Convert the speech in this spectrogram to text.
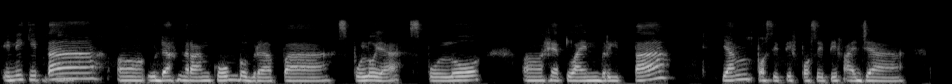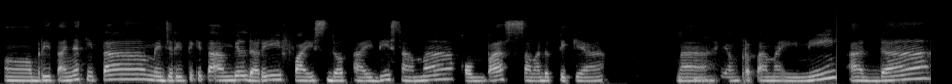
ini kita uh, udah ngerangkum beberapa 10 ya, 10 uh, headline berita yang positif-positif aja uh, beritanya kita majority kita ambil dari vice.id sama Kompas sama Detik ya. Nah, hmm. yang pertama ini ada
